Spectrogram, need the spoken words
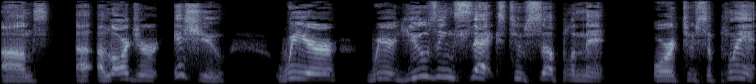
um, a, a larger issue where we're using sex to supplement or to supplant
